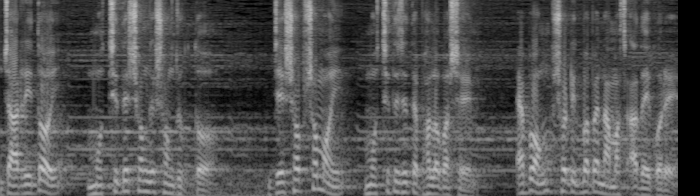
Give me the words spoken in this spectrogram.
যার হৃদয় মসজিদের সঙ্গে সংযুক্ত। যে সবসময় মসজিদে যেতে ভালোবাসে এবং সঠিকভাবে নামাজ আদায় করে।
